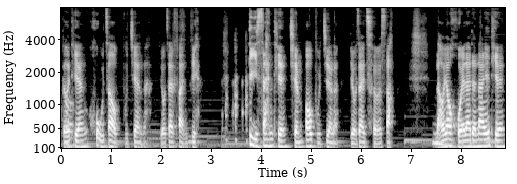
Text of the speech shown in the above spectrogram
隔天护照不见了，留在饭店，第三天钱包不见了，留在车上，然后要回来的那一天，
